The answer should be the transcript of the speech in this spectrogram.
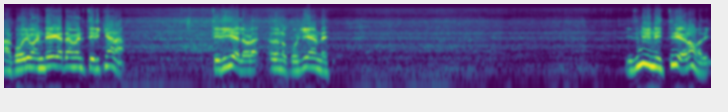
ആ കോരി വണ്ടിയെ കയറ്റാൻ വേണ്ടി തിരിക്കാനാ. തിരികെയല്ലോ അവിടെ. അതുകൊണ്ട് കുഴിയാണ്ടേ ഇതിന് പിന്നെ ഇത്തിരി ഇടം മതി.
